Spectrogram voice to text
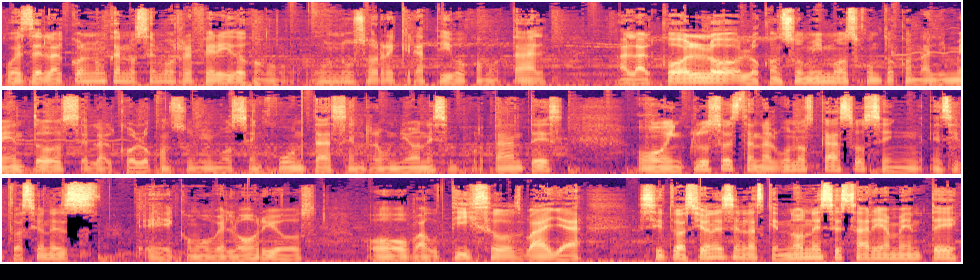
pues del alcohol nunca nos hemos referido como un uso recreativo como tal. Al alcohol lo, consumimos junto con alimentos, el alcohol lo consumimos en juntas, en reuniones importantes o incluso hasta en algunos casos en, en situaciones eh, como velorios o bautizos, vaya, situaciones en las que no necesariamente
